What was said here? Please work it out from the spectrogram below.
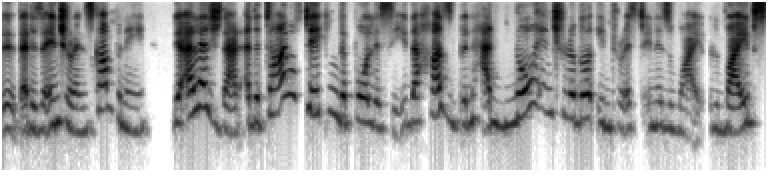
uh, that is the insurance company, they alleged that at the time of taking the policy, the husband had no insurable interest in his wife, wife's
